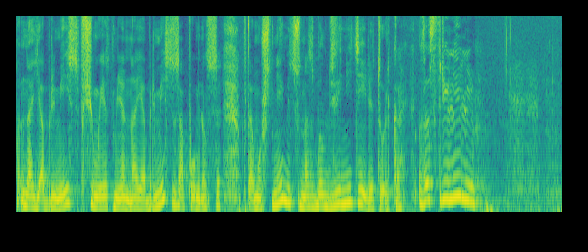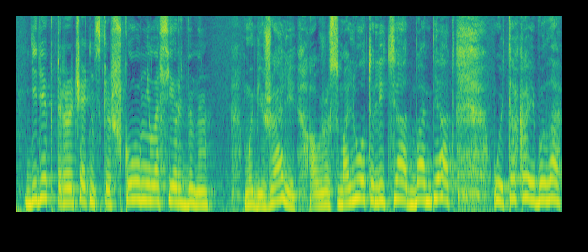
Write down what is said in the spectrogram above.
Ноябрь месяц. Почему это мне ноябрь месяц запомнился? Потому что немец у нас был две недели только. Застрелили директора Чатинской школы Милосердина. Мы бежали, а уже самолеты летят, бомбят. Ой, такая была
